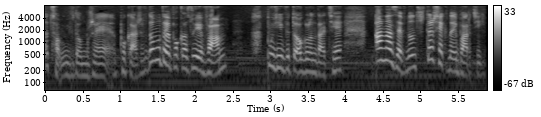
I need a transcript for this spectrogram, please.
no co mi w domu, że pokażę? W domu to ja pokazuję Wam, później Wy to oglądacie, a na zewnątrz też jak najbardziej.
